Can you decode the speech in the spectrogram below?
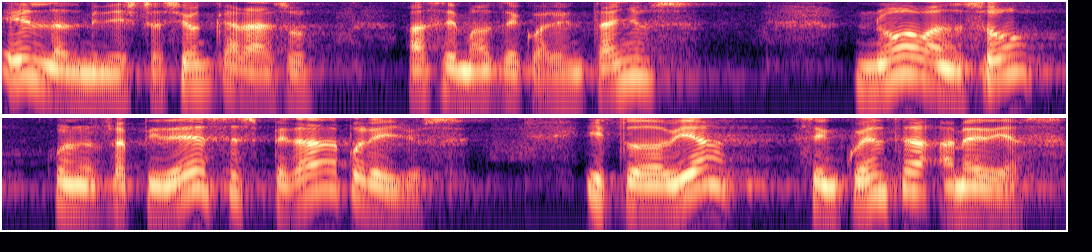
en la administración Carazo hace más de 40 años, no avanzó con la rapidez esperada por ellos y todavía se encuentra a medias.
